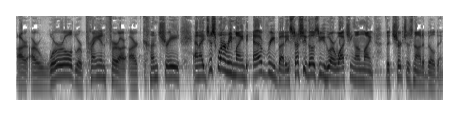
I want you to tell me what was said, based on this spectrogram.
our, our world. We're praying for our, our country. And I just want to remind everybody, especially those of you who are watching online, the church is not a building.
